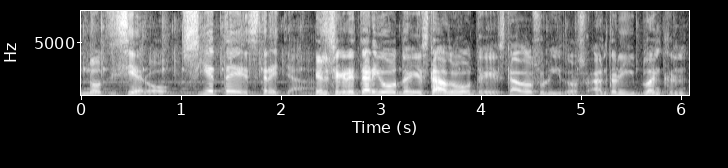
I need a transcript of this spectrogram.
Noticiero 7 Estrellas. El secretario de Estado de Estados Unidos, Anthony Blinken,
